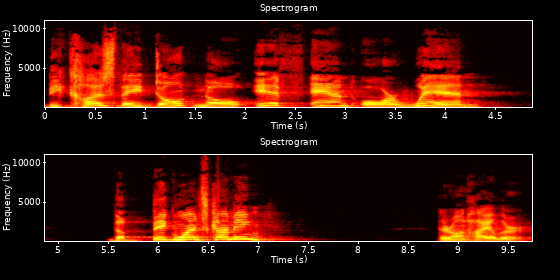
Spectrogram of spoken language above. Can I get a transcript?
because they don't know if and or when the big one's coming, they're on high alert.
